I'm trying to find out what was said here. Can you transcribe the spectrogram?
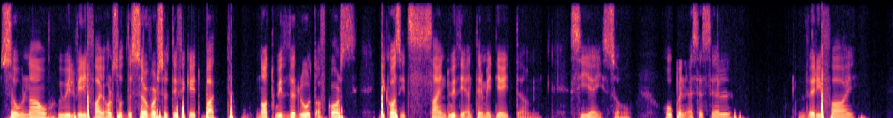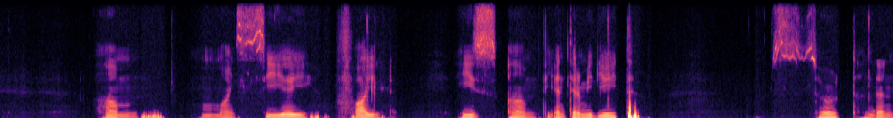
So now we will verify also the server certificate but not with the root of course because it's signed with the intermediate um, CA so open SSL verify um, my CA file is um, the intermediate cert and then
